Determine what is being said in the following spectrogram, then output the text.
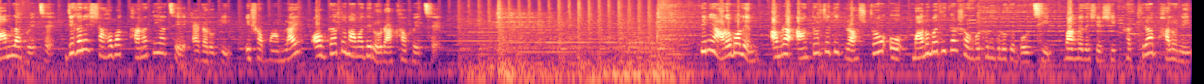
মামলা হয়েছে, যেখানে শাহবাগ থানাতেই আছে এগারোটি। এসব মামলায় অজ্ঞাতনামাদেরও রাখা হয়েছে। তিনি আরও বলেন, আমরা আন্তর্জাতিক রাষ্ট্র ও মানবাধিকার সংগঠনগুলোকে বলছি। বাংলাদেশের শিক্ষার্থীরা ভালো নেই।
